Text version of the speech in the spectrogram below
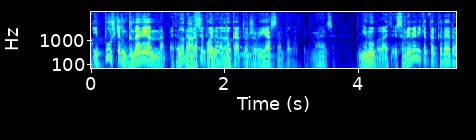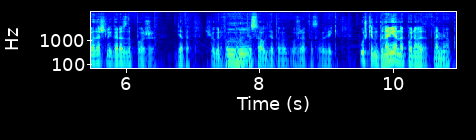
и Пушкин мгновенно этот Ну да, намек всё понял. понял, да. Ну как, тут же ясно было, понимаете? Ему было. И современники только до этого дошли гораздо позже. Где-то Щеголев Мгм. написал где-то вот уже в 20 веке. Пушкин мгновенно понял этот намек.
